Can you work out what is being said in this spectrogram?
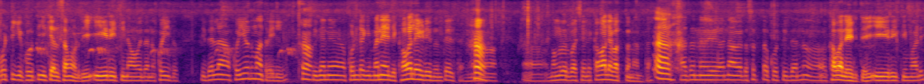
ಒಟ್ಟಿಗೆ ಕೂತು ಈ ಕೆಲಸ ಮಾಡುದು. ಈ- ರೀತಿ ನಾವು ಇದನ್ನು ಕೊಯ್ದು ಇದೆಲ್ಲ ಕೊಯ್ಯೋದು ಮಾತ್ರ ಇಲ್ಲಿ. ಇದನ್ನು ಕೊಂಡೋಗಿ ಮನೆಯಲ್ಲಿ ಕವಲೆ ಹಿಡಿಯೋದು ಅಂತ ಹೇಳ್ತಾರೆ. ಮಂಗಳೂರು ಭಾಷೆಯಲ್ಲಿ ಕವಾಲೆ ಬತ್ತನ ಅಂತ. ಅದನ್ನು ನಾವೆಲ್ಲ ಸುತ್ತ ಕೂತಿದ್ದನ್ನು ಕವಾಲೆ ಹಿಡಿತೇವೆ ಈ ರೀತಿ ಮಾಡಿ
